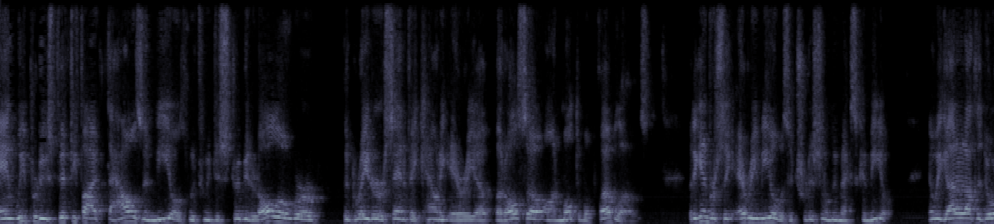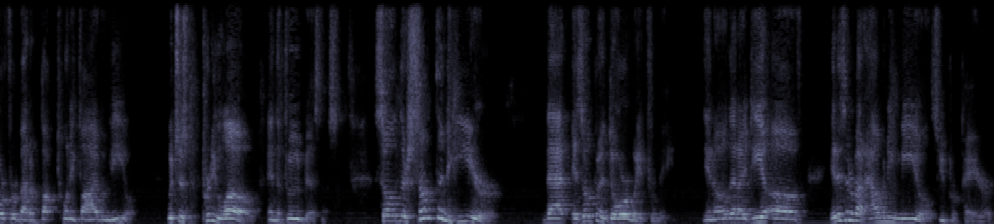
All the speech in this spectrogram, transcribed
and we produced 55,000 meals, which we distributed all over the greater Santa Fe County area, but also on multiple pueblos. But again, virtually every meal was a traditional New Mexican meal. And we got it out the door for about a buck 25 a meal, which is pretty low in the food business. So there's something here that has opened a doorway for me. You know, that idea of it isn't about how many meals you prepare,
